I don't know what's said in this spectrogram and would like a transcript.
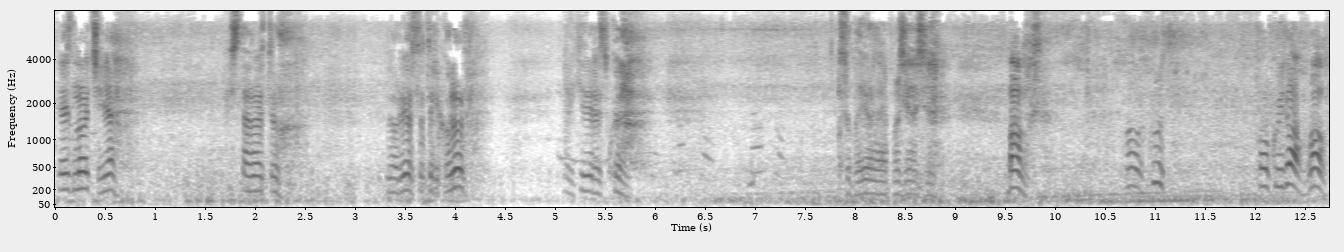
Es noche ya. Está nuestro glorioso tricolor aquí de la escuela superior de la Policía Nacional. Vamos, vamos, cruce. Con cuidado, vamos.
